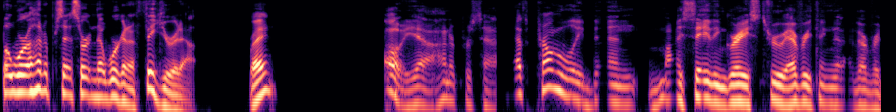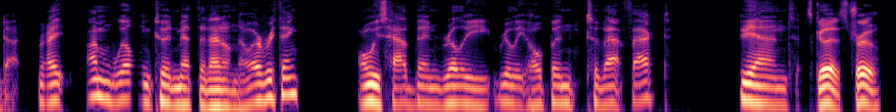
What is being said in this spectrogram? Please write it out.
but we're 100% certain that we're going to figure it out. Right. Oh yeah, hundred percent. That's probably been my saving grace through everything that I've ever done. Right. I'm willing to admit that I don't know everything. Always have been really, really open to that fact. And It's good. It's true.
